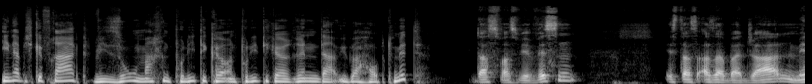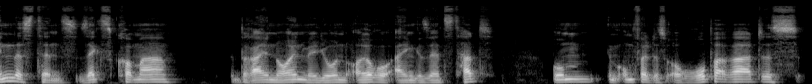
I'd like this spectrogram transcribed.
Ihn habe ich gefragt, wieso machen Politiker und Politikerinnen da überhaupt mit? Das, was wir wissen, ist, dass Aserbaidschan mindestens 6,39 Millionen Euro eingesetzt hat, um im Umfeld des Europarates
